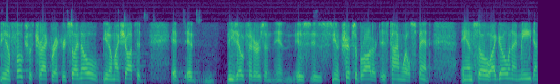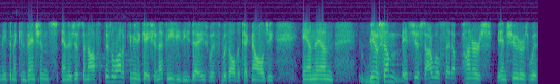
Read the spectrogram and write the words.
you know folks with track records. So I know you know my shots at at, at these outfitters and, and is is you know trips abroad are, is time well spent. And so I go and I meet. I meet them at conventions, and there's just an awful. There's a lot of communication. That's easy these days with with all the technology. And then, you know, some. It's just I will set up hunters and shooters with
